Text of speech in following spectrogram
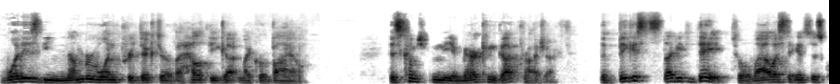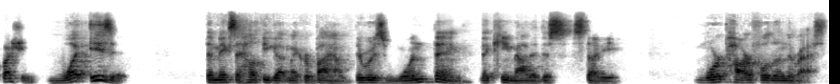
what is the number one predictor of a healthy gut microbiome? This comes from the American Gut Project, the biggest study to date to allow us to answer this question. What is it that makes a healthy gut microbiome? There was one thing that came out of this study more powerful than the rest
